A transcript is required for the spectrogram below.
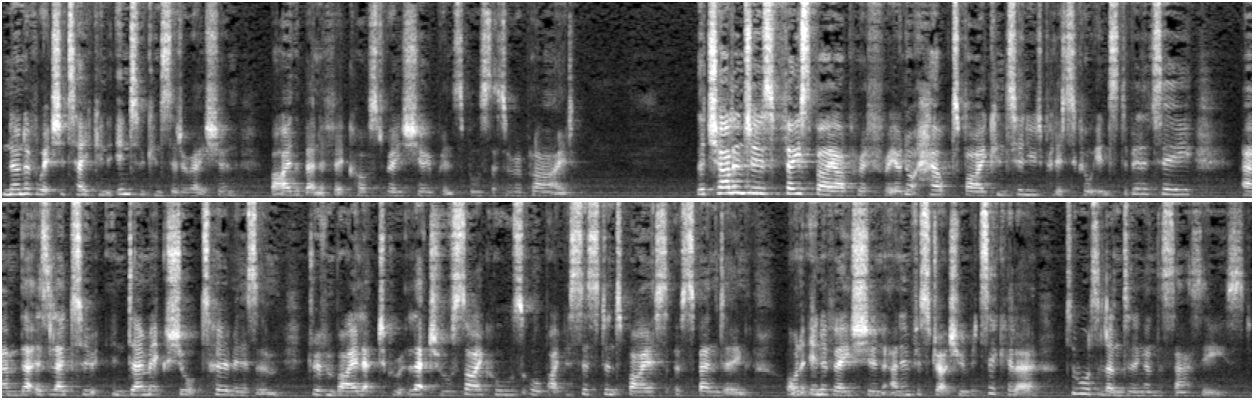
none of which are taken into consideration by the benefit cost ratio principles that are applied. The challenges faced by our periphery are not helped by continued political instability um, that has led to endemic short termism driven by electoral cycles or by persistent bias of spending on innovation and infrastructure in particular towards London and the South East.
